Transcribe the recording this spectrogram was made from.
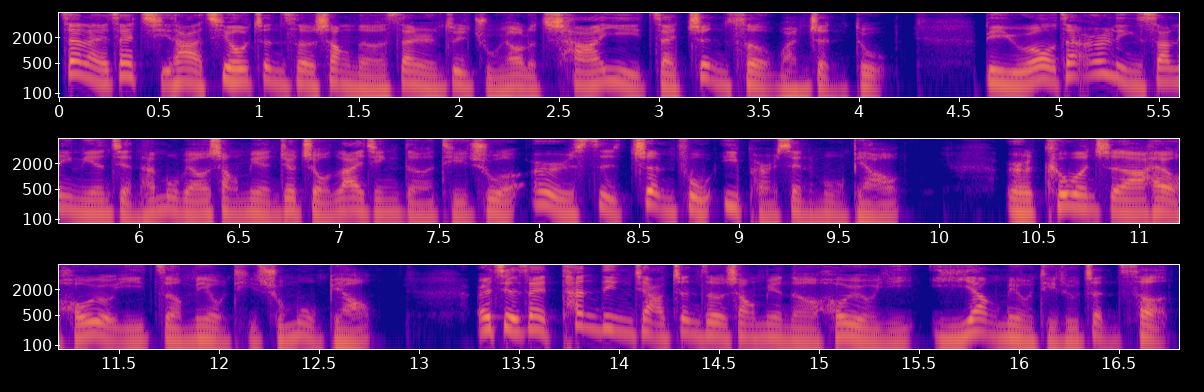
再来，在其他气候政策上呢，三人最主要的差异在政策完整度。比如哦，在二零三零年减碳目标上面，就只有赖金德提出了二十四正负一 percent 的目标，而柯文哲啊还有侯友谊则没有提出目标。而且在碳定价政策上面呢，侯友谊一样没有提出政策。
